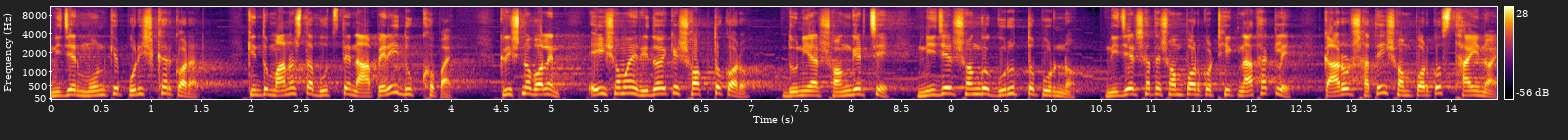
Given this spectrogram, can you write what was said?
নিজের মনকে পরিষ্কার করার। কিন্তু মানুষ তা বুঝতে না পেরেই দুঃখ পায়। কৃষ্ণ বলেন, এই সময় হৃদয়কে শক্ত করো। দুনিয়ার সঙ্গের চেয়ে নিজের সঙ্গ গুরুত্বপূর্ণ। নিজের সাথে সম্পর্ক ঠিক না থাকলে কারোর সাথেই সম্পর্ক স্থায়ী নয়।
